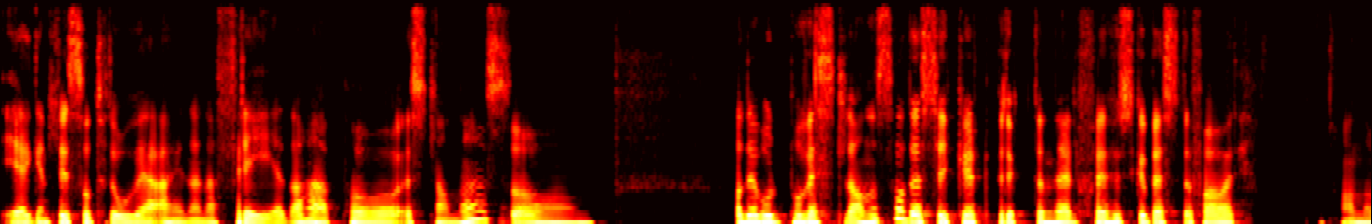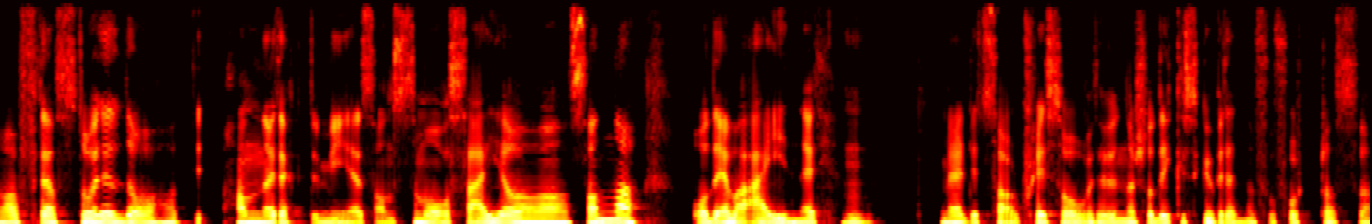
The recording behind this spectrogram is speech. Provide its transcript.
egentlig så tror jeg eineren er freda her på Østlandet, så hadde jeg bodd på Vestlandet, så hadde jeg sikkert brukt en del, for jeg husker bestefar. Han var fra Stord, og han røkte mye sånn småsei og sånn, da. Og det var einer. Mm. Med litt sagflis over og under, så det ikke skulle brenne for fort. Altså.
